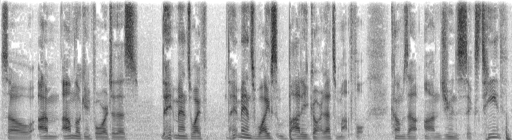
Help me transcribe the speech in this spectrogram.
So I'm I'm looking forward to this. The Hitman's wife, the Hitman's wife's bodyguard. That's a mouthful. Comes out on June 16th.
